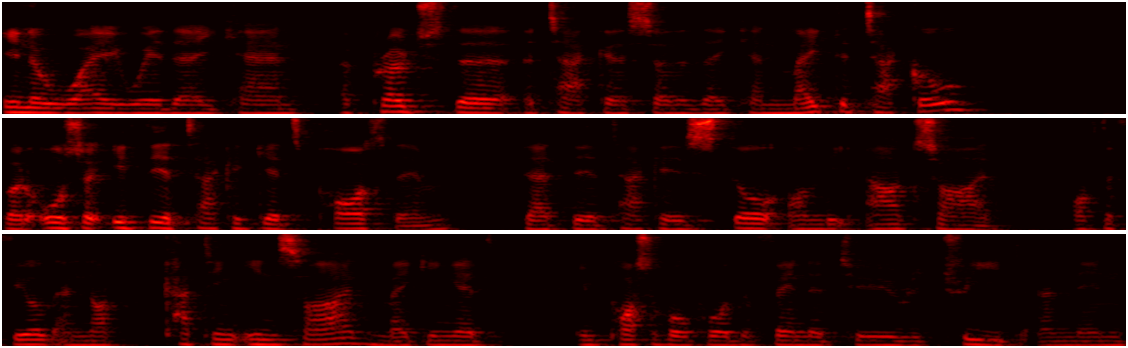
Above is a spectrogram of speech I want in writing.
in a way where they can approach the attacker so that they can make the tackle, but also if the attacker gets past them, that the attacker is still on the outside of the field and not cutting inside, making it impossible for the defender to retreat and then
